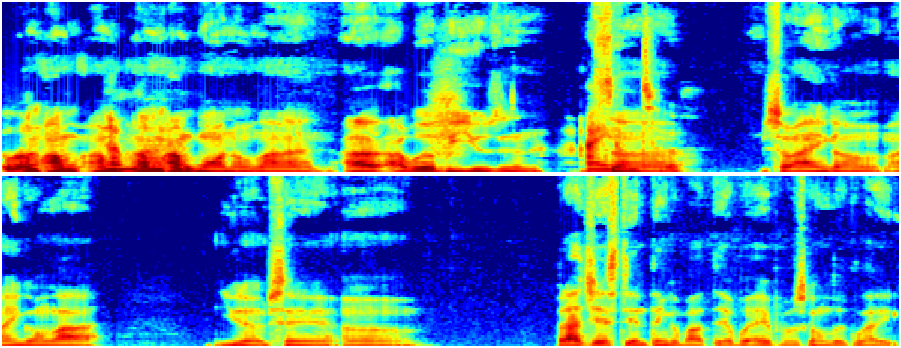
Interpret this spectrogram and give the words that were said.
Well, I'm I'm I'm I'm I'm. Going online. I I will be using I am too. so I ain't gonna I ain't gonna lie. You know what I'm saying? Um, but I just didn't think about that. What April was gonna look like.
